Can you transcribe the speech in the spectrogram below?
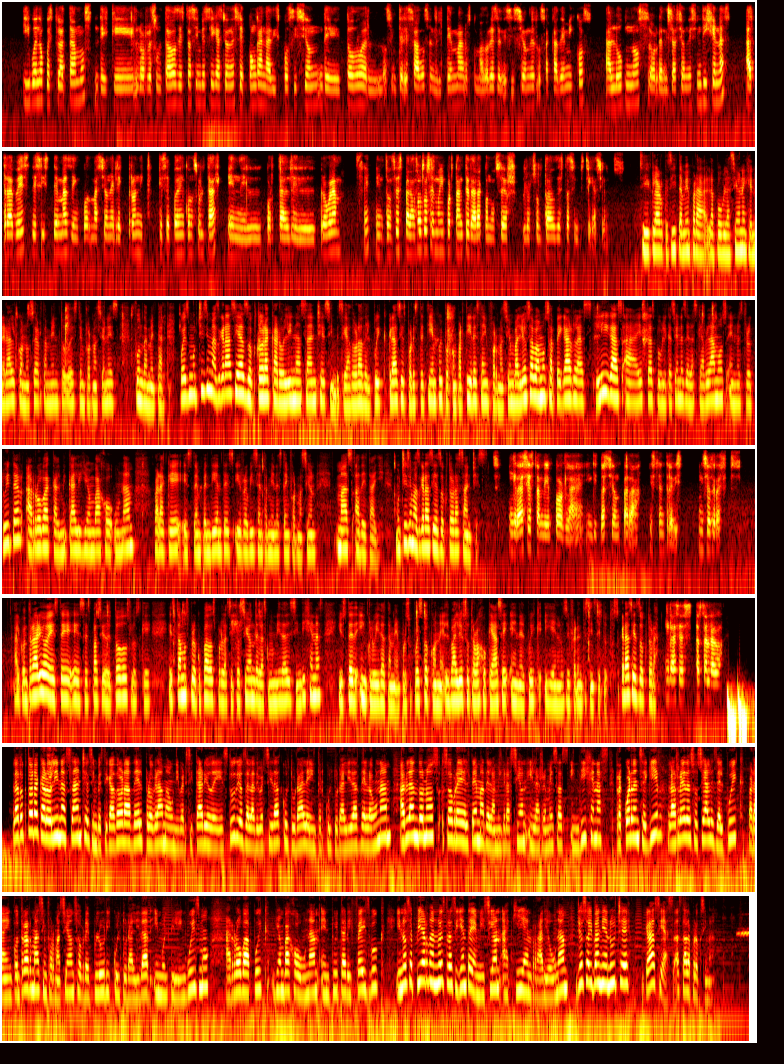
y bueno, pues tratamos de que los resultados de estas investigaciones se pongan a disposición de todos los interesados en el tema, los tomadores de decisiones, los académicos, alumnos, organizaciones indígenas, a través de sistemas de información electrónica que se pueden consultar en el portal del programa. Entonces, para nosotros es muy importante dar a conocer los resultados de estas investigaciones. Sí, claro que sí. También para la población en general conocer también toda esta información es fundamental. Pues muchísimas gracias, doctora Carolina Sánchez, investigadora del PUIC. Gracias por este tiempo y por compartir esta información valiosa. Vamos a pegar las ligas a estas publicaciones de las que hablamos en nuestro Twitter, arroba calmecali-unam para que estén pendientes y revisen también esta información más a detalle. Muchísimas gracias, doctora Sánchez. Gracias también por la invitación para esta entrevista. Muchas gracias. Al contrario, este es espacio de todos los que estamos preocupados por la situación de las comunidades indígenas y usted incluida también, por supuesto, con el valioso trabajo que hace en el PUIC y en los diferentes institutos. Gracias, doctora. Gracias. Hasta luego. La doctora Carolina Sánchez, investigadora del Programa Universitario de Estudios de la Diversidad Cultural e Interculturalidad de la UNAM, hablándonos sobre el tema de la migración y las remesas indígenas. Recuerden seguir las redes sociales del PUIC para encontrar más información sobre pluriculturalidad y multilingüismo, arroba PUIC-UNAM en Twitter y Facebook. Y no se pierdan nuestra siguiente emisión aquí en Radio UNAM. Yo soy Vania Nuche. Gracias. Hasta la próxima.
